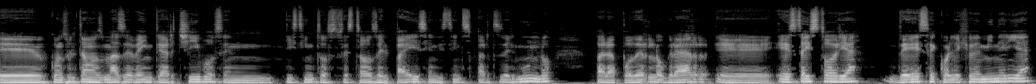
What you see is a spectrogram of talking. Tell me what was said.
eh, consultamos más de 20 archivos en distintos estados del país y en distintas partes del mundo para poder lograr eh, esta historia de ese colegio de minería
